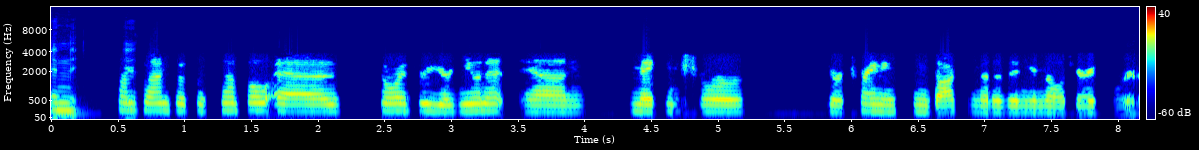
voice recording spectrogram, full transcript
And sometimes it's as simple as going through your unit and making sure your training's been documented in your military career.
